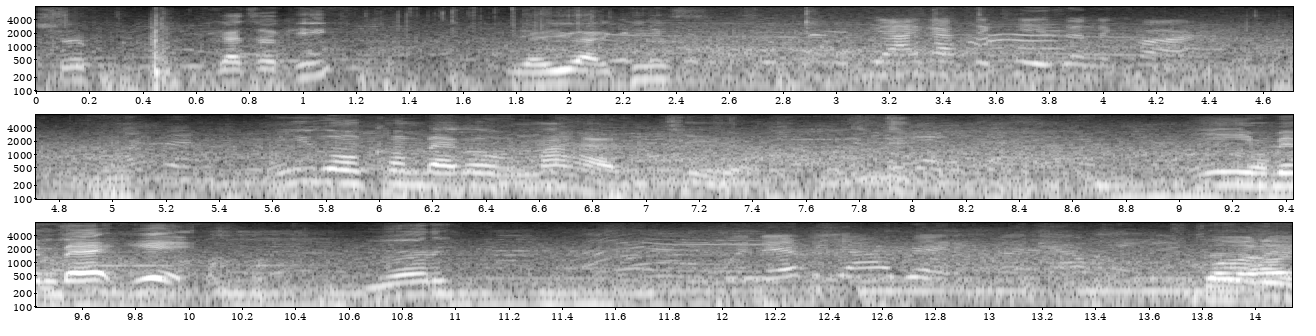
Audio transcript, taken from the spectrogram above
Sure. You got your key? Yeah, you got the keys? Yeah, I got the keys in the car. When you gonna come back over to my house and chill? you ain't been back yet. You ready? Whenever y'all ready, honey, I will Come on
